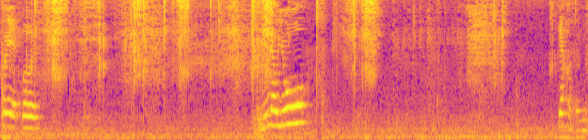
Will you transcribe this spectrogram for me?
เบรกเลยอันนี้เร็วอยู่เรียกขอตัวนี้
